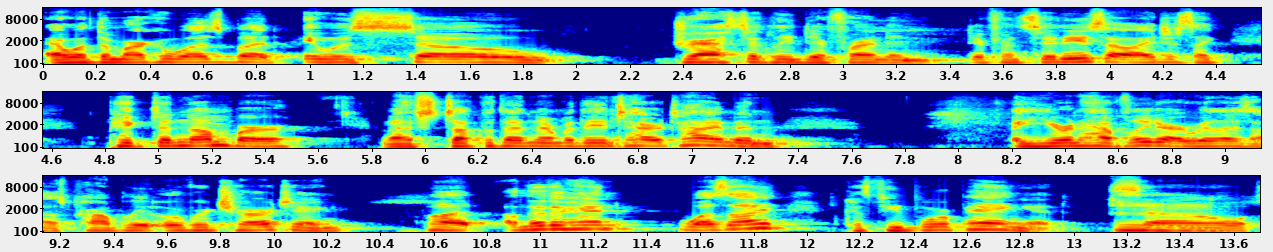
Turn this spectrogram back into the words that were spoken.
at what the market was, but it was so drastically different in different cities. So I just like picked a number and I've stuck with that number the entire time. And a year and a half later, I realized I was probably overcharging. But on the other hand, was I? Because people were paying it. So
